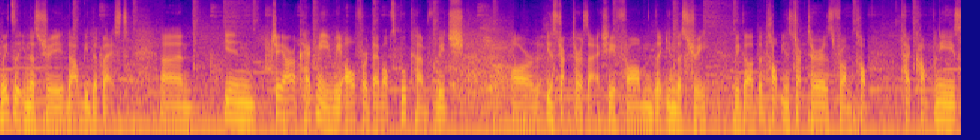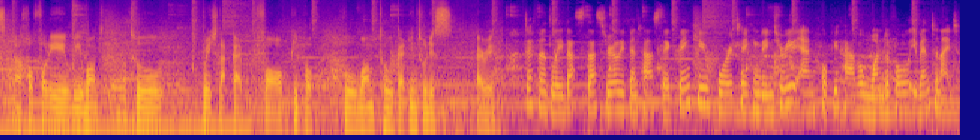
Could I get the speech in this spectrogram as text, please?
with the industry, that would be the best. And in JR Academy, we offer DevOps Bootcamp, which our instructors are actually from the industry. We got the top instructors from top tech companies, and hopefully we want to bridge that gap for people who want to get into this area. definitely. That's that's really fantastic. Thank you for taking the interview and hope you have a wonderful event tonight.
